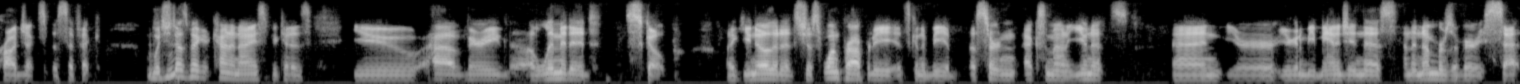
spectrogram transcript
project specific, which mm-hmm. does make it kind of nice because you have very uh, limited scope. Like you know that it's just one property, it's going to be a, a certain X amount of units, and you're you're going to be managing this, and the numbers are very set.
